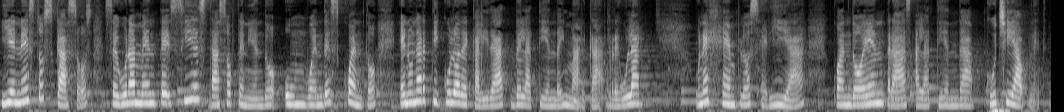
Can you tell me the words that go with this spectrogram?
y en estos casos seguramente sí estás obteniendo un buen descuento en un artículo de calidad de la tienda y marca regular. Un ejemplo sería cuando entras a la tienda Gucci Outlet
